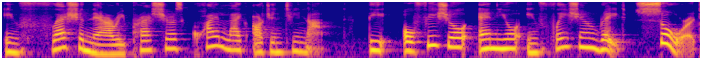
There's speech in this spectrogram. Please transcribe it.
inflationary pressures quite like Argentina. The official annual inflation rate soared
